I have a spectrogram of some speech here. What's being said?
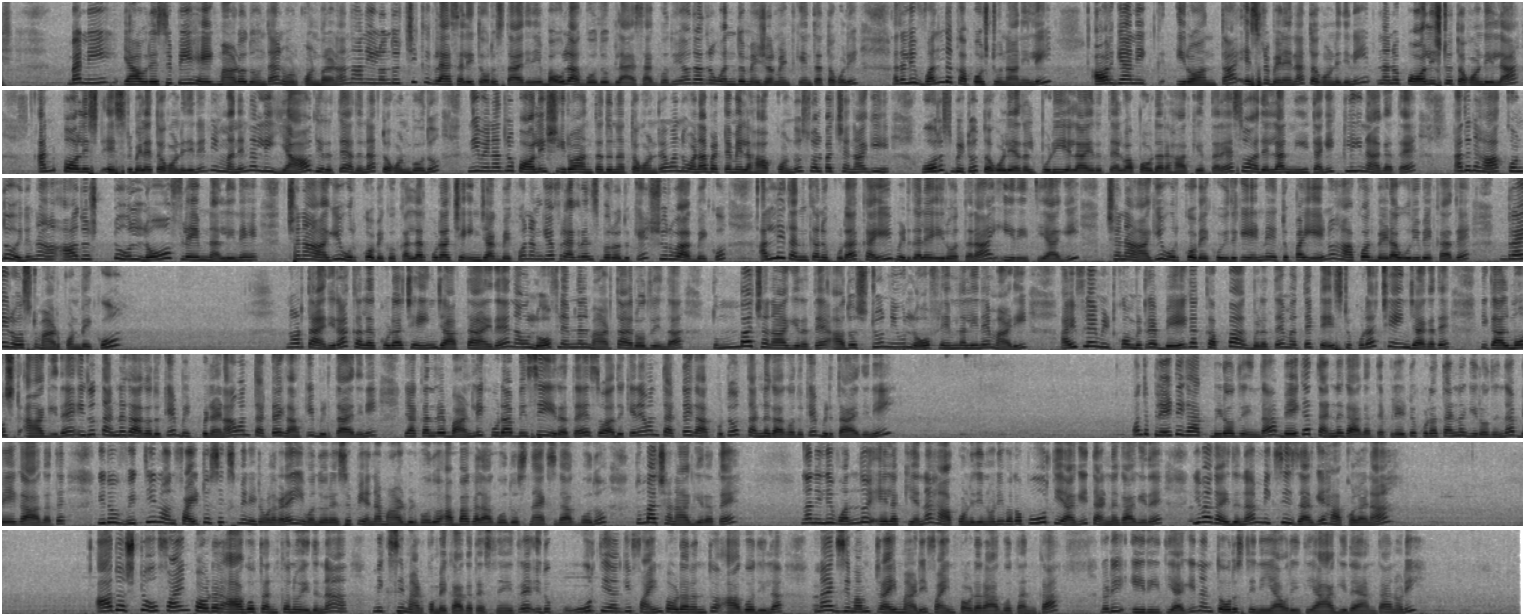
ಬನ್ನಿ, ಯಾವ ರೆಸಿಪಿ ಹೇಗೆ ಮಾಡೋದು ಅಂತ ನೋಡ್ಕೊಂಡು ಬರೋಣ. ನಾನು ಇಲ್ಲೊಂದು ಚಿಕ್ಕ ಗ್ಲಾಸಲ್ಲಿ ತೋರಿಸ್ತಾ ಇದ್ದೀನಿ. ಬೌಲ್ ಆಗ್ಬೋದು ಗ್ಲಾಸ್ ಆಗ್ಬೋದು, ಯಾವುದಾದ್ರೂ ಒಂದು ಮೆಷರ್ಮೆಂಟ್ಗೆ ಅಂತ ತೊಗೊಳ್ಳಿ. ಅದರಲ್ಲಿ ಒಂದು ಕಪ್ಪಷ್ಟು ನಾನಿಲ್ಲಿ ಆರ್ಗ್ಯಾನಿಕ್ ಇರೋ ಅಂಥ ಹೆಸ್ರು ಬೇಳೆನ ತೊಗೊಂಡಿದ್ದೀನಿ. ನಾನು ಪಾಲಿಶ್ಡು ತೊಗೊಂಡಿಲ್ಲ. ಅನ್ಪಾಲಿಶ್ಡ್ ಹೆಸ್ರು ಬೇಳೆ ತೊಗೊಂಡಿದ್ದೀನಿ. ನಿಮ್ಮ ಮನೆಯಲ್ಲಿ ಯಾವುದಿರುತ್ತೆ ಅದನ್ನು ತೊಗೊಳ್ಬೋದು ನೀವೇನಾದರೂ ಪಾಲಿಶ್ ಇರೋ ಅಂಥದ್ದನ್ನು ತೊಗೊಂಡ್ರೆ ಒಂದು ಒಣ ಬಟ್ಟೆ ಮೇಲೆ ಹಾಕ್ಕೊಂಡು ಸ್ವಲ್ಪ ಚೆನ್ನಾಗಿ ಒರೆಸ್ಬಿಟ್ಟು ತೊಗೊಳ್ಳಿ. ಅದರಲ್ಲಿ ಪುಡಿ ಎಲ್ಲ ಇರುತ್ತೆ ಅಲ್ವಾ? ಪೌಡರ್ ಹಾಕಿರ್ತಾರೆ. ಸೊ, ಅದೆಲ್ಲ ನೀಟಾಗಿ ಕ್ಲೀನ್ ಆಗುತ್ತೆ. ಅದನ್ನು ಹಾಕ್ಕೊಂಡು ಇದನ್ನು ಆದಷ್ಟು ಲೋ ಫ್ಲೇಮ್ನಲ್ಲಿನೇ ಚೆನ್ನಾಗಿ ಹುರ್ಕೋಬೇಕು. ಕಲರ್ ಕೂಡ ಚೇಂಜ್ ಆಗಬೇಕು. ನಮಗೆ ಫ್ರಾಗ್ರೆನ್ಸ್ ಬರೋದಕ್ಕೆ ಶುರುವಾಗಬೇಕು. ಅಲ್ಲಿ ತನಕನೂ ಕೂಡ ಕೈ ಬಿಡದಲೇ ಇರೋ ಥರ ಈ ರೀತಿಯಾಗಿ ಚೆನ್ನಾಗಿ ಹುರ್ಕೋಬೇಕು. ಇದಕ್ಕೆ ಎಣ್ಣೆ, ತುಪ್ಪ ಏನು ಹಾಕೋದು ಬೇಡ ಉರಿಬೇಕಾದ್ರೆ ಡ್ರೈ ರೋಸ್ಟ್ ಮಾಡ್ಕೊಳ್ಬೇಕು. ನೋಡ್ತಾ ಇದ್ದೀರಾ? ಕಲರ್ ಕೂಡ ಚೇಂಜ್ ಆಗ್ತಾ ಇದೆ. ನಾವು ಲೋ ಫ್ಲೇಮ್ನಲ್ಲಿ ಮಾಡ್ತಾ ಇರೋದ್ರಿಂದ ತುಂಬ ಚೆನ್ನಾಗಿರುತ್ತೆ. ಆದಷ್ಟು ನೀವು ಲೋ ಫ್ಲೇಮ್ನಲ್ಲಿನೇ ಮಾಡಿ. ಐ ಫ್ಲೇಮ್ ಇಟ್ಕೊಂಡ್ಬಿಟ್ರೆ ಬೇಗ ಕಪ್ಪ ಆಗಿಬಿಡುತ್ತೆ ಮತ್ತು ಟೇಸ್ಟು ಕೂಡ ಚೇಂಜ್ ಆಗುತ್ತೆ. ಈಗ ಆಲ್ಮೋಸ್ಟ್ ಆಗಿದೆ. ಇದು ತಣ್ಣಗಾಗೋದಕ್ಕೆ ಬಿಟ್ಬಿಡೋಣ. ಒಂದು ತಟ್ಟೆಗೆ ಹಾಕಿ ಬಿಡ್ತಾ ಇದ್ದೀನಿ. ಯಾಕಂದರೆ ಬಾಂಡ್ಲಿ ಕೂಡ ಬಿಸಿ ಇರುತ್ತೆ. ಸೊ ಅದಕ್ಕೇ ಒಂದು ತಟ್ಟೆಗೆ ಹಾಕ್ಬಿಟ್ಟು ತಣ್ಣಗಾಗೋದಕ್ಕೆ ಬಿಡ್ತಾ ಇದ್ದೀನಿ. ಒಂದು ಪ್ಲೇಟಿಗೆ ಹಾಕಿ ಬಿಡೋದ್ರಿಂದ ಬೇಗ ತಣ್ಣಗಾಗತ್ತೆ. ಪ್ಲೇಟು ಕೂಡ ತಣ್ಣಗಿರೋದ್ರಿಂದ ಬೇಗ ಆಗುತ್ತೆ. ಇದು ವಿತಿನ್ ಒಂದು ಫೈವ್ ಟು ಸಿಕ್ಸ್ ಮಿನಿಟ್ ಒಳಗಡೆ ಈ ಒಂದು ರೆಸಿಪಿಯನ್ನು ಮಾಡಿಬಿಡ್ಬೋದು. ಹಬ್ಬಗಳಾಗ್ಬೋದು ಸ್ನ್ಯಾಕ್ಸ್ಗಾಗ್ಬೋದು ತುಂಬ ಚೆನ್ನಾಗಿರುತ್ತೆ. ನಾನಿಲ್ಲಿ ಒಂದು ಏಲಕ್ಕಿಯನ್ನು ಹಾಕ್ಕೊಂಡಿದ್ದೀನಿ ನೋಡಿ, ಇವಾಗ ಪೂರ್ತಿಯಾಗಿ ತಣ್ಣಗಾಗಿದೆ. ಇವಾಗ ಇದನ್ನು ಮಿಕ್ಸಿ ಜಾರ್ಗೆ ಹಾಕ್ಕೊಳ್ಳೋಣ ಆದಷ್ಟು ಫೈನ್ ಪೌಡರ್ ಆಗೋ ತನಕನೂ ಇದನ್ನು ಮಿಕ್ಸಿ ಮಾಡ್ಕೊಬೇಕಾಗತ್ತೆ ಸ್ನೇಹಿತರೆ. ಇದು ಪೂರ್ತಿಯಾಗಿ ಫೈನ್ ಪೌಡರ್ ಅಂತೂ ಆಗೋದಿಲ್ಲ. ಮ್ಯಾಕ್ಸಿಮಮ್ ಟ್ರೈ ಮಾಡಿ ಫೈನ್ ಪೌಡರ್ ಆಗೋ ತನಕ. ನೋಡಿ, ಈ ರೀತಿಯಾಗಿ ನಾನು ತೋರಿಸ್ತೀನಿ ಯಾವ ರೀತಿ ಆಗಿದೆ ಅಂತ ನೋಡಿ.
